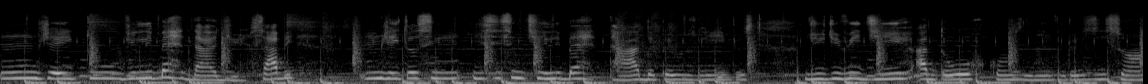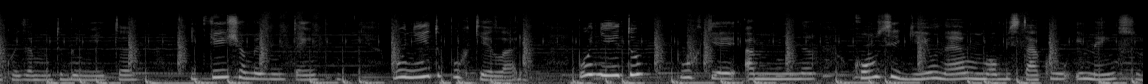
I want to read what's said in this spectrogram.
um jeito de liberdade, sabe? Um jeito assim de se sentir libertada pelos livros, de dividir a dor com os livros. Isso é uma coisa muito bonita e triste ao mesmo tempo. Bonito por quê, Lara? Bonito porque a menina conseguiu, né, um obstáculo imenso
